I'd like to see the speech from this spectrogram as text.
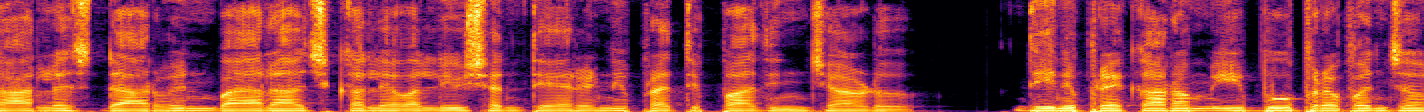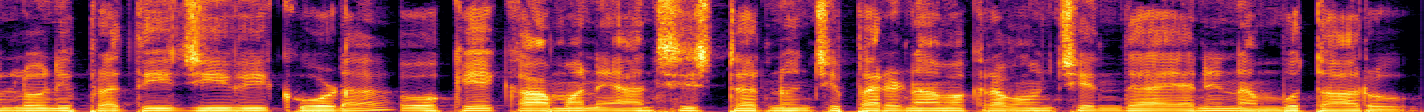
చార్లెస్ డార్విన్ బయాలజికల్ ఎవల్యూషన్ థియరీని ప్రతిపాదించాడు. దీని ప్రకారం ఈ భూప్రపంచంలోని ప్రతి జీవి కూడా ఒకే కామన్ యాన్సిస్టర్ నుంచి పరిణామ క్రమం చెందాయని నమ్ముతారు.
